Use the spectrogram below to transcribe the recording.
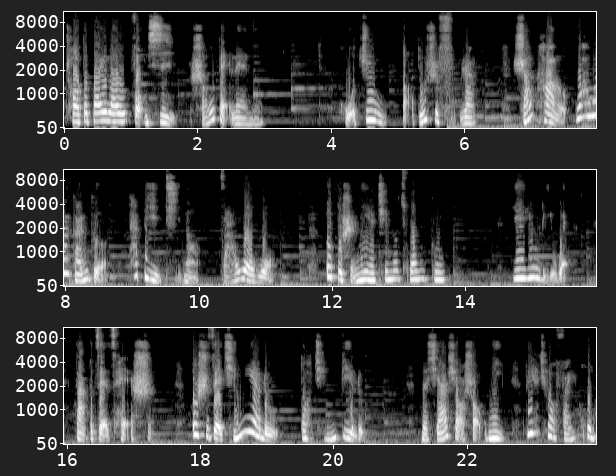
插得白楼缝隙捎带来呢。货主大都是富人，身后娃娃跟个他鼻涕呢脏娃娃，而不是年轻的村姑。也有例外，但不在菜市。而是在青年路到金碧路，那乡下少女脸颊绯红，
